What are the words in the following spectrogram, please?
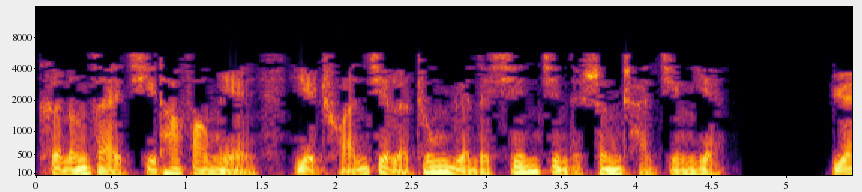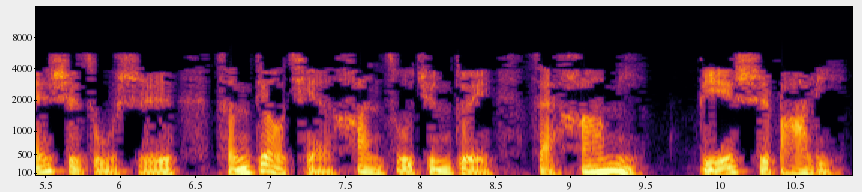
可能在其他方面也传借了中原的先进的生产经验。元世祖时曾调遣汉族军队在哈密、别什巴里、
